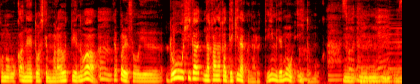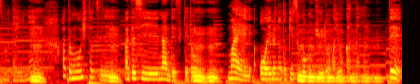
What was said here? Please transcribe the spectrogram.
このお金としてもらうっていうのは、うん。やっぱりそういう浪費がなかなかできなくなるっていう意味でもいいと思う。あーそうだよね、うんうんうんうんそうだよね、うん。あともう一つね、うん。私なんですけど、うんうん。前 OL の時すごく給料が良かったの、うんうんで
